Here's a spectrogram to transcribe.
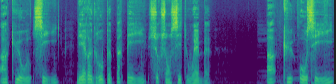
AQOCI, les regroupe par pays sur son site web aqoci.qc.ca.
